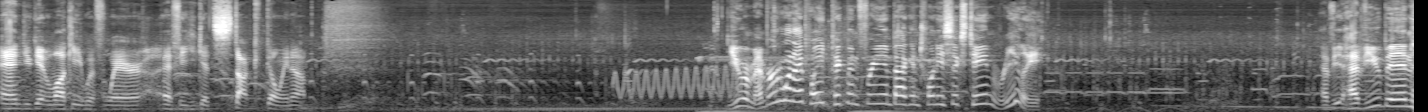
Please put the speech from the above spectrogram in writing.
And you get lucky with where, if he gets stuck going up. You remembered when I played Pikmin 3 in back in 2016? Really? Have you have you been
